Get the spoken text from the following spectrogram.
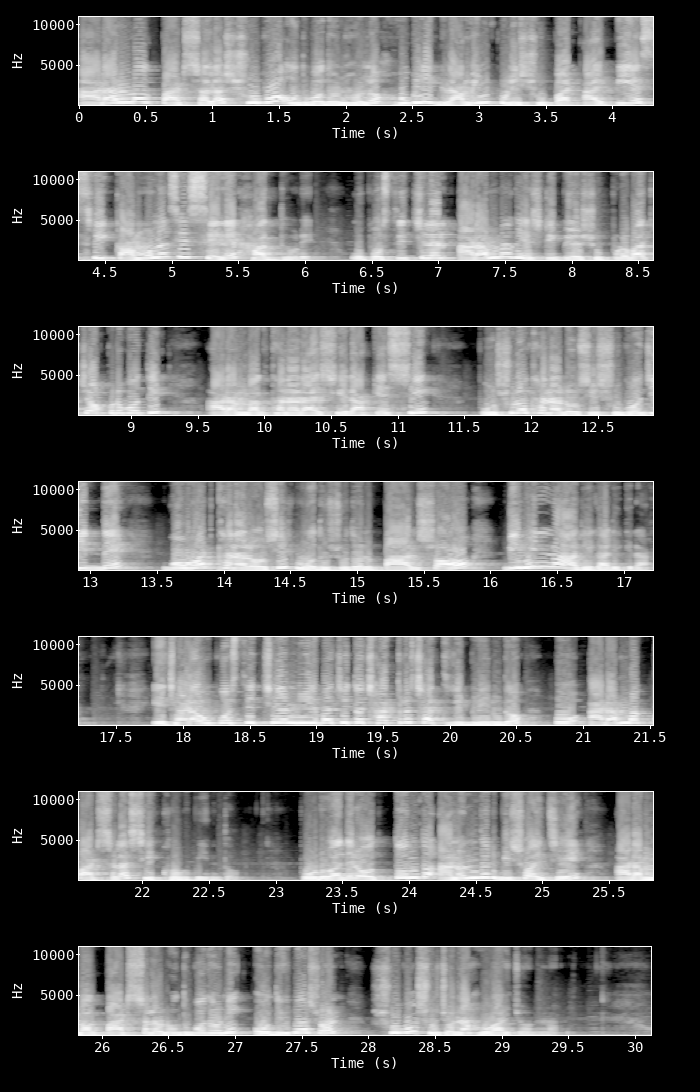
আরামবাগ পাঠশালা শুভ উদ্বোধন হলো হুগলি গ্রামীণ পুলিশ সুপার আইপিএস শ্রী কামনাসী সেনের হাত ধরে। উপস্থিত ছিলেন আরামবাগ এসডিপিও সুপ্রভাত চক্রবর্তী, আরামবাগ থানার আইসি রাকেশ সিং পুরসুরা থানার ওসি শুভজিৎ দে, গোহাট থানার ওসি মধুসূদন পাল সহ বিভিন্ন আধিকারিকরা। এছাড়া উপস্থিত ছিলেন নির্বাচিত ছাত্রছাত্রীবৃন্দ ও আরামবাগ পাঠশালার শিক্ষকবৃন্দ। পড়ুয়াদের অত্যন্ত আনন্দের বিষয় যে, আরামবাগ পাঠশালার উদ্বোধনী অধিবেশন শুভ সূচনা হওয়ার জন্য।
